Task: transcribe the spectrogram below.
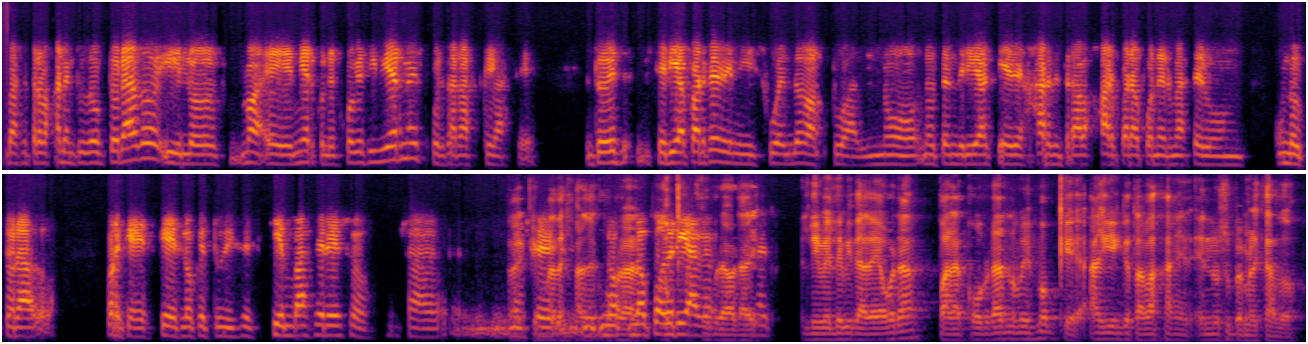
vas a trabajar en tu doctorado y los eh, miércoles, jueves y viernes, pues darás clases. Entonces sería parte de mi sueldo actual, no, no tendría que dejar de trabajar para ponerme a hacer un, un doctorado porque es que es lo que tú dices, ¿quién va a hacer eso? O sea, no, podría... el nivel de vida de ahora para cobrar lo mismo que alguien que trabaja en un supermercado.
